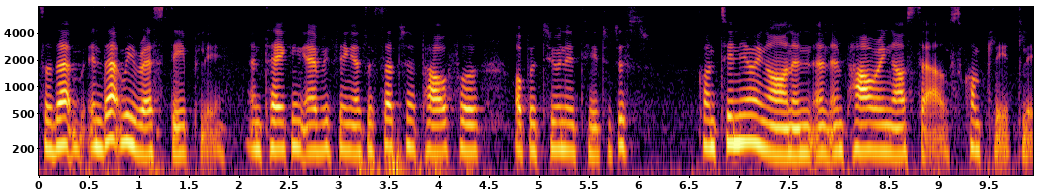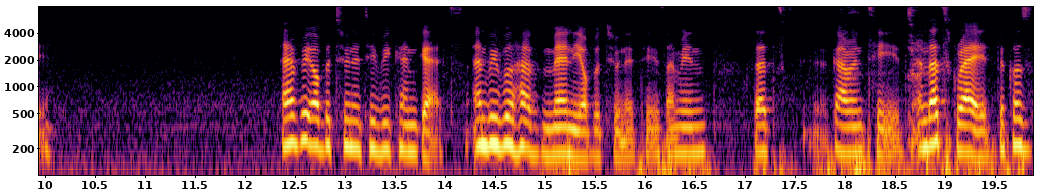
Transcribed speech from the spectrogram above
So that in that we rest deeply and taking everything as a, such a powerful opportunity to just continuing on and, and empowering ourselves completely. Every opportunity we can get, and we will have many opportunities. I mean, that's guaranteed, and that's great because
